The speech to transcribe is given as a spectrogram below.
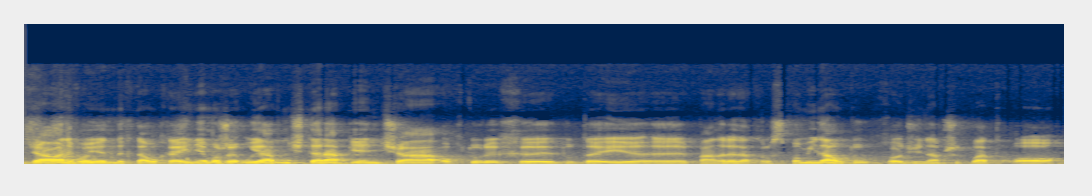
działań wojennych na Ukrainie może ujawnić te napięcia, o których tutaj pan redaktor wspominał. Tu chodzi na przykład o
